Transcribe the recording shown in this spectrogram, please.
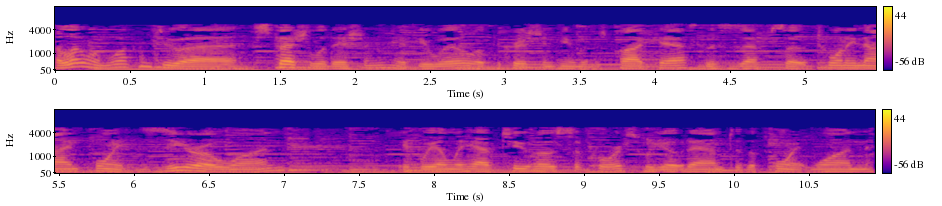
Hello and welcome to a special edition, if you will, of the Christian Humanist Podcast. This is episode 29.01. If we only have two hosts, of course, we go down to the point one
